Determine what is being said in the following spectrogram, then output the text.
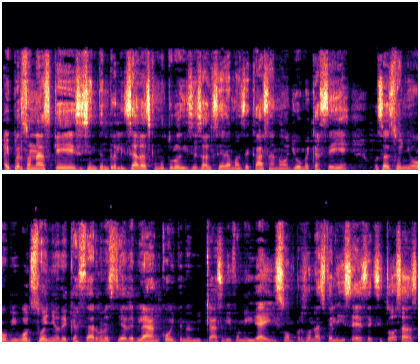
hay personas que se sienten realizadas, como tú lo dices, al ser amas de casa, ¿no? Yo me casé, o sea, el sueño, vivo el sueño de casarme vestida de blanco y tener mi casa mi familia y son personas felices, exitosas.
